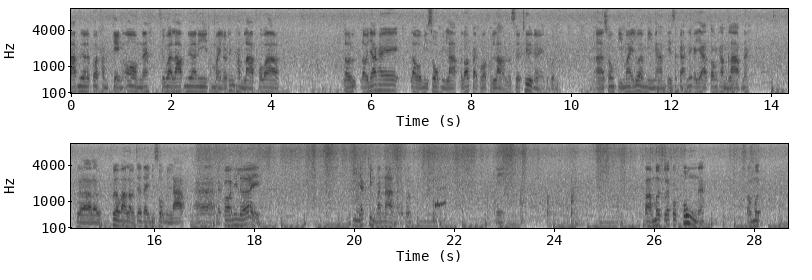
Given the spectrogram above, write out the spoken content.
ลาบเนื้อแล้วก็ทำแกงอ้อมนะซึ่งว่าลาบเนื้อนี่ทำไมเราถึงทำลาบ เพราะว่า เราเราอยากให้ เรามีโซกมีลาบตลอดไปเพราะว่าคนลาวเราเสื้อทื่อนไงทุกคนอ่าช่วงปีใหม่หรือว่ามีงานเทศกาลเนี่ยก็อยากต้องทำลาบนะเพื่อเราเพื่อว่าเราจะได้มีโซกมีลาบอ่าแล้วก็นี่เลยที่ยักษ์กินมานานนะทุกคนนี่ปลาหมึกแล้วก็กุ้งนะปลาหมึก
